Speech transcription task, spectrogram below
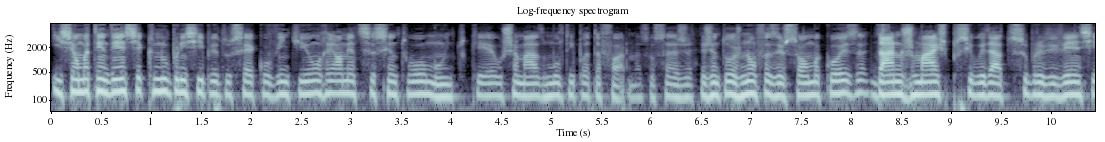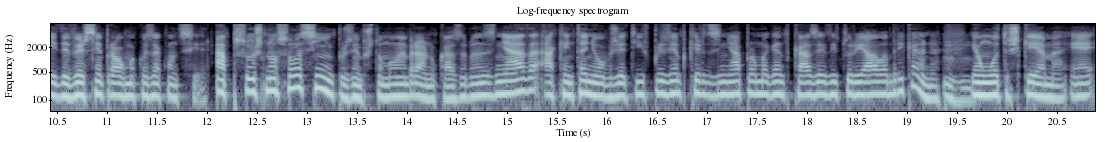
Isso é uma tendência que no princípio do século XXI realmente se acentuou muito, que é o chamado multiplataformas. Ou seja, a gente hoje não fazer só uma coisa dá-nos mais possibilidade de sobrevivência e de haver sempre sempre alguma coisa a acontecer. Há pessoas que não são assim. Por exemplo, estou-me a lembrar, no caso da banda desenhada, há quem tenha o objetivo, por exemplo, querer desenhar para uma grande casa editorial americana. Uhum. É um outro esquema. É,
